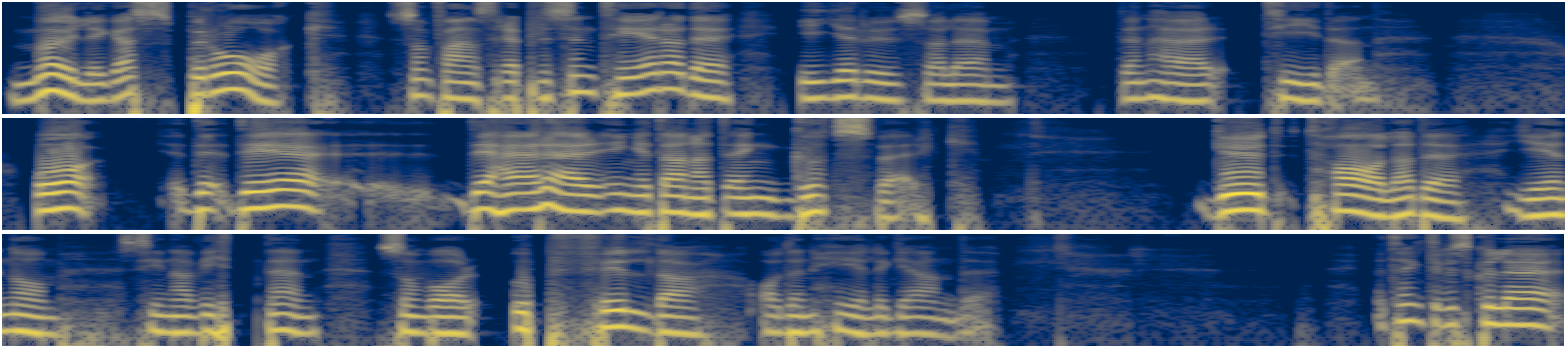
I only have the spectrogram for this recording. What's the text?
möjliga språk som fanns representerade i Jerusalem den här tiden. Och det, det, det här är inget annat än Guds verk. Gud talade genom sina vittnen som var uppfyllda av den helige Ande. Jag tänkte vi skulle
